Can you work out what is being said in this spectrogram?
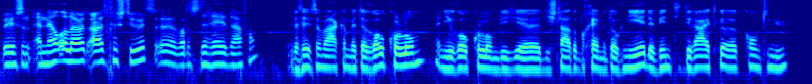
U heeft een NL-alert uitgestuurd. Uh, wat is de reden daarvan? Dat heeft te maken met de rookkolom. En die rookkolom die, uh, die slaat op een gegeven moment ook neer. De wind die draait uh, continu.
